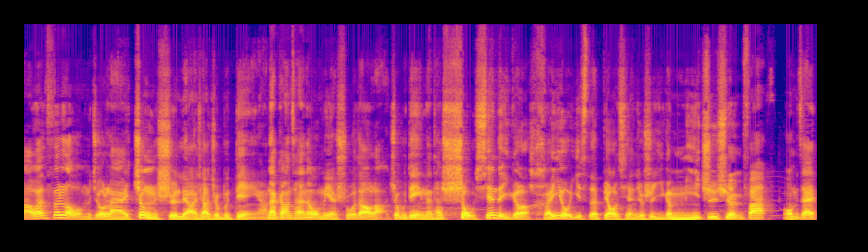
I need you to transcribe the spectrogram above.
打完分了，我们就来正式聊一下这部电影啊。那刚才呢，我们也说到了这部电影呢，它首先的一个很有意思的标签就是一个迷之宣发。我们在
